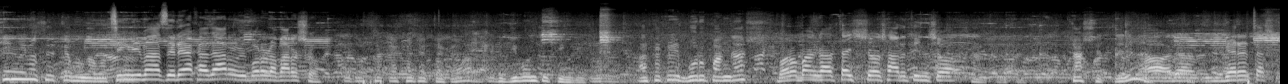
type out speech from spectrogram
চিংড়ি মাছের কেমন দাম চিংড়ি মাছ এটা এক হাজার ওই বড়টা বারোশো। এক হাজার টাকা। এটা জীবন্ত চিংড়ি। আর কাকা এই বড় পাঙ্গাস? বড় বাঙ্গা চারশো সাড়ে তিনশো। চারশো তাই না? হ্যাঁ এটা গ্যারের চারশো।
